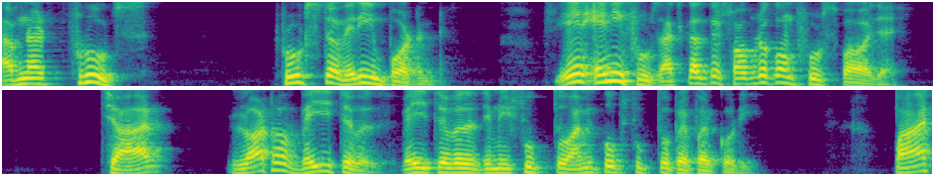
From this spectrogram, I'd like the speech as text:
আপনার ফ্রুটস ফ্রুটসটা ভেরি ইম্পর্ট্যান্ট এনি ফ্রুটস আজকাল তো সব রকম ফ্রুটস পাওয়া যায়। চার লট অফ ভেজিটেবলস ভেজিটেবলস যেমনি শুক্তো, আমি খুব শুক্তো প্রেফার করি। পাঁচ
